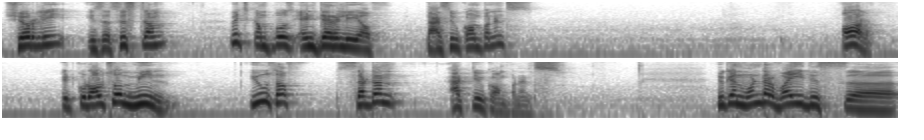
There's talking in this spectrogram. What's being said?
Surely is a system which compose entirely of passive components or it could also mean use of certain active components. You can wonder why this uh,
